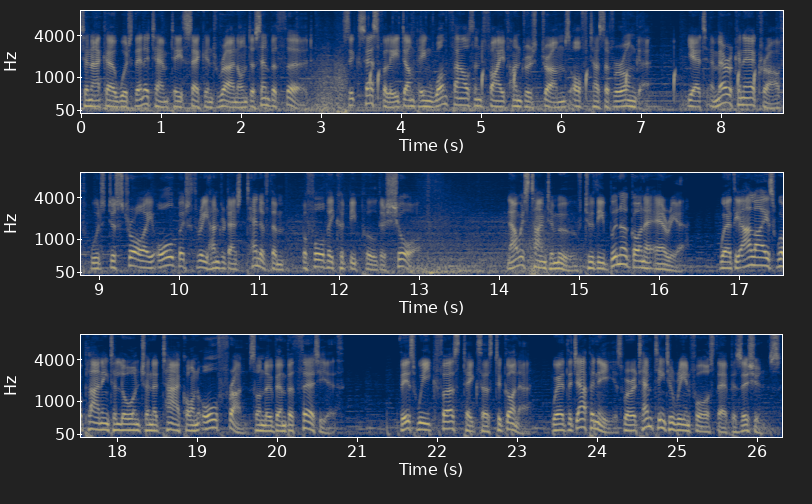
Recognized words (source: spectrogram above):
Tanaka would then attempt a second run on December 3rd, successfully dumping 1,500 drums off Tassafaronga, Yet American aircraft would destroy all but 310 of them before they could be pulled ashore. Now it's time to move to the Bunagona area, where the Allies were planning to launch an attack on all fronts on November 30th. This week first takes us to Gona, where the Japanese were attempting to reinforce their positions.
